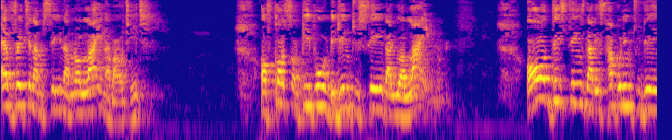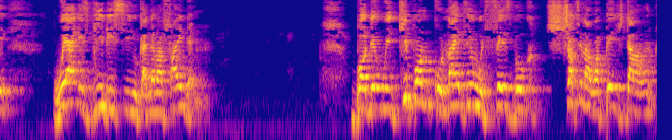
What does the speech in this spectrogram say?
Everything I'm saying, I'm not lying about it. Of course, some people will begin to say that you are lying. All these things that is happening today, where is BBC? You can never find them. But then we keep on conniving with Facebook, shutting our page down,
